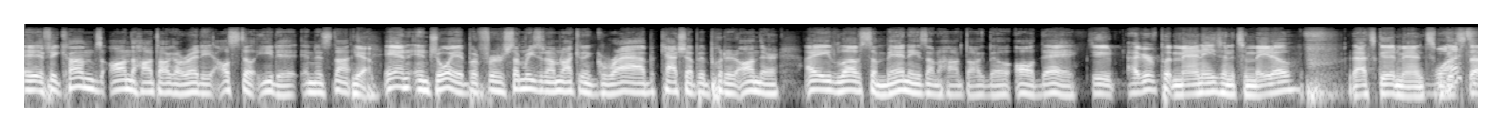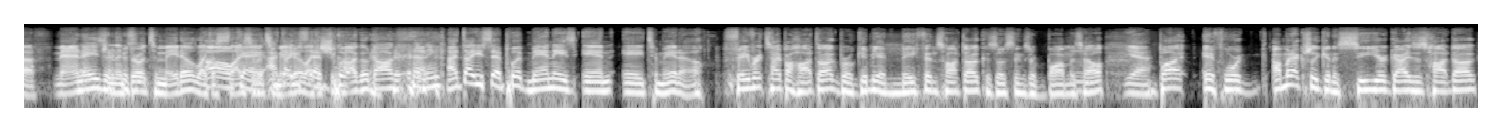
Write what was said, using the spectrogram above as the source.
if it comes on the hot dog already, I'll still eat it, and it's not Yeah. and enjoy it. But for some reason, I'm not going to grab ketchup and put it on there. I love some mayonnaise on a hot dog though, all day. Dude, have you ever put mayonnaise in a tomato? That's good, man. Some What? good stuff. Mayonnaise and then throw a tomato, like Oh, a slice okay. I of a thought you tomato, like a said put- Chicago dog, I think. I thought you said put mayonnaise in a tomato. Favorite type of hot dog, bro? Give me a Nathan's hot dog because those things are bomb as mm, hell. yeah. But if we're, I'm actually gonna see your guys' hot dog,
